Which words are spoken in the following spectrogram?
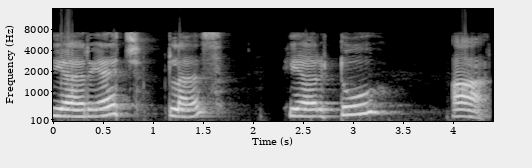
Here h plus here 2 r.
